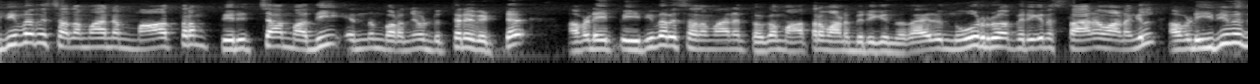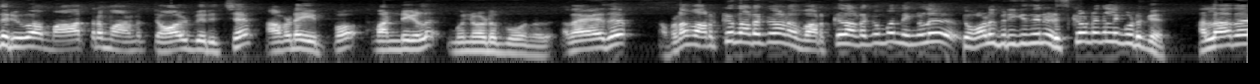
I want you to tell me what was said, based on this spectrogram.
ഇരുപത് ശതമാനം മാത്രം പിരിച്ചാൽ മതി എന്നും പറഞ്ഞുകൊണ്ട് ഉത്തരവിട്ട് അവിടെ ഇപ്പൊ ഇരുപത് ശതമാനം തുക മാത്രമാണ് പിരിക്കുന്നത്. അതായത് നൂറ് രൂപ പിരിക്കുന്ന സ്ഥാനമാണെങ്കിൽ അവിടെ ഇരുപത് രൂപ മാത്രമാണ് ടോൾ പിരിച്ച് അവിടെ ഇപ്പോൾ വണ്ടികൾ മുന്നോട്ട് പോകുന്നത്. അതായത് അവിടെ വർക്ക് നടക്കുകയാണ് വർക്ക് നടക്കുമ്പോൾ നിങ്ങൾ ടോൾ പിരിക്കുന്നതിന് ഡിസ്കൗണ്ട് എങ്കിലും കൊടുക്കുക അല്ലാതെ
